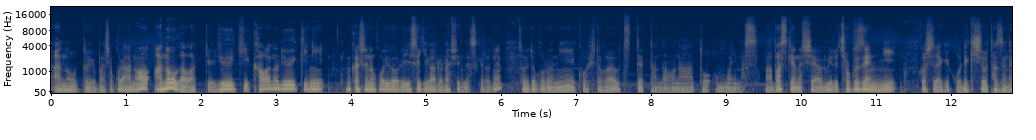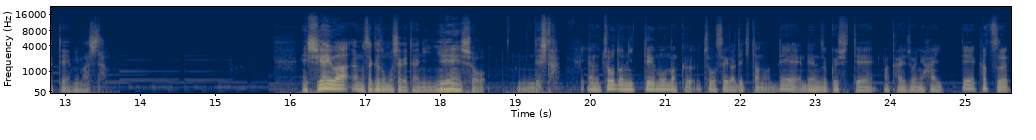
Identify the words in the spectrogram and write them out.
阿能という場所これ阿能川っていう流域川の流域に昔のこういろいろ遺跡があるらしいんですけどね。そういうところにこう人が移ってったんだろうなと思います、まあ、バスケの試合を見る直前に少しだけこう歴史を尋ねてみました。試合はあの先ほど申し上げたように2連勝でした。あのちょうど日程もうまく調整ができたので連続して、ま、会場に入ってかつ、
